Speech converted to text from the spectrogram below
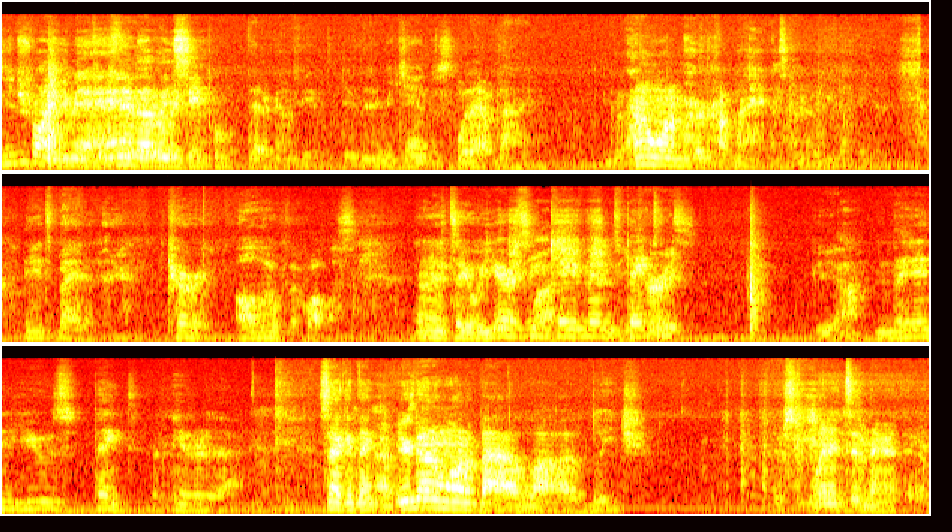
You just want to give me a hand they're at the only least. people that are gonna be able to do that We can't just. without dying. I don't want a murder on my hands. I know you don't either. It's bad in there. Curry all over the walls. I'm gonna tell you, well, you ever seen cavemen's paintings? Yeah. They didn't use paint, and neither did I. Second thing, you're gonna want to buy a lot of bleach. There's some linens in there that are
